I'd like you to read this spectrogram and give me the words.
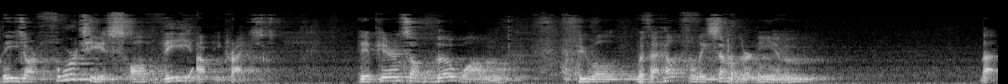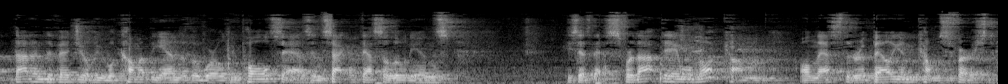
These are foretastes of the Antichrist. The appearance of the one who will, with a helpfully similar name, that, that individual who will come at the end of the world, who Paul says in 2 Thessalonians, he says this For that day will not come unless the rebellion comes first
